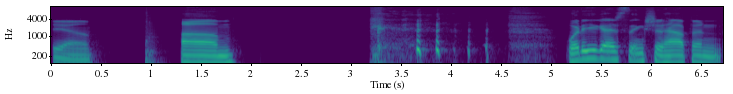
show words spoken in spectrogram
yeah. Um. what do you guys think should happen?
